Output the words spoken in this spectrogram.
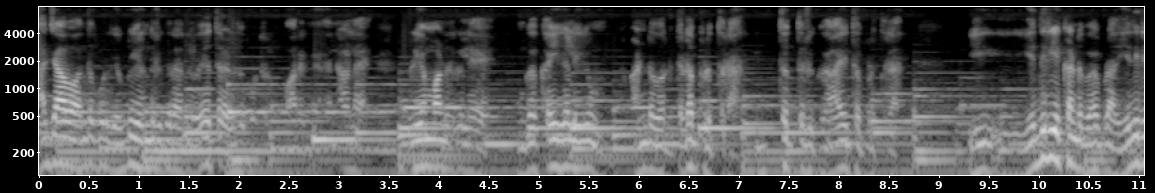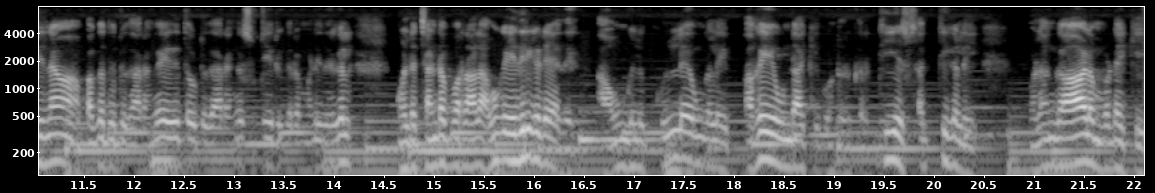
ராஜாவை வந்த பொழுது எப்படி இருந்திருக்கிறார் வேதத்தில் எழுதப்பட்டிருக்கு பாருங்க. அதனால் பிரியமானவர்களே உங்கள் கைகளையும் ஆண்டவர் திடப்படுத்துகிறார் யுத்தத்திற்கு ஆயத்தப்படுத்துகிறார் எதிரியை கண்டு பயப்படாது. எதிரினா பக்கத்து வீட்டுக்காரங்க எதிர்த்த வீட்டுக்காரங்க சுற்றி இருக்கிற மனிதர்கள் உங்கள்ட்ட சண்டை போடுறால அவங்க எதிரி கிடையாது. அவங்களுக்குள்ளே உங்களை பகையை உண்டாக்கி கொண்டிருக்கிற தீய சக்திகளை முழங்கால முடக்கி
